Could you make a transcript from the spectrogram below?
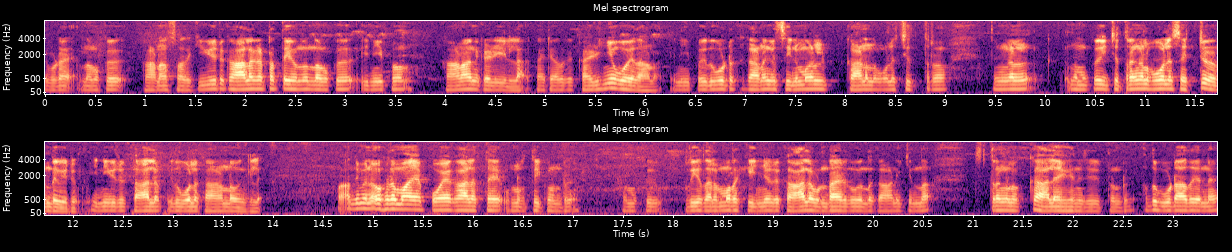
ഇവിടെ നമുക്ക് കാണാൻ സാധിക്കും. ഈ ഒരു കാലഘട്ടത്തെ ഒന്നും നമുക്ക് ഇനിയിപ്പം കാണാൻ കഴിയില്ല. കാര്യം അതൊക്കെ കഴിഞ്ഞു പോയതാണ് ഇനിയിപ്പോൾ ഇതുകൊണ്ടൊക്കെ കാണുമെങ്കിൽ സിനിമകളിൽ കാണുന്ന പോലെ ചിത്രം നിങ്ങൾ നമുക്ക് ഈ ചിത്രങ്ങൾ പോലെ സെറ്റ് ഇടേണ്ടി വരും. ഇനിയൊരു കാലം ഇതുപോലെ കാണണമെങ്കിൽ. അതിമനോഹരമായ പോയ കാലത്തെ ഉണർത്തിക്കൊണ്ട് നമുക്ക് പുതിയ തലമുറയ്ക്ക് ഇങ്ങനൊരു കാലം ഉണ്ടായിരുന്നു എന്ന് കാണിക്കുന്ന ചിത്രങ്ങളൊക്കെ ആലേഖനം ചെയ്തിട്ടുണ്ട്. അതുകൂടാതെ തന്നെ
